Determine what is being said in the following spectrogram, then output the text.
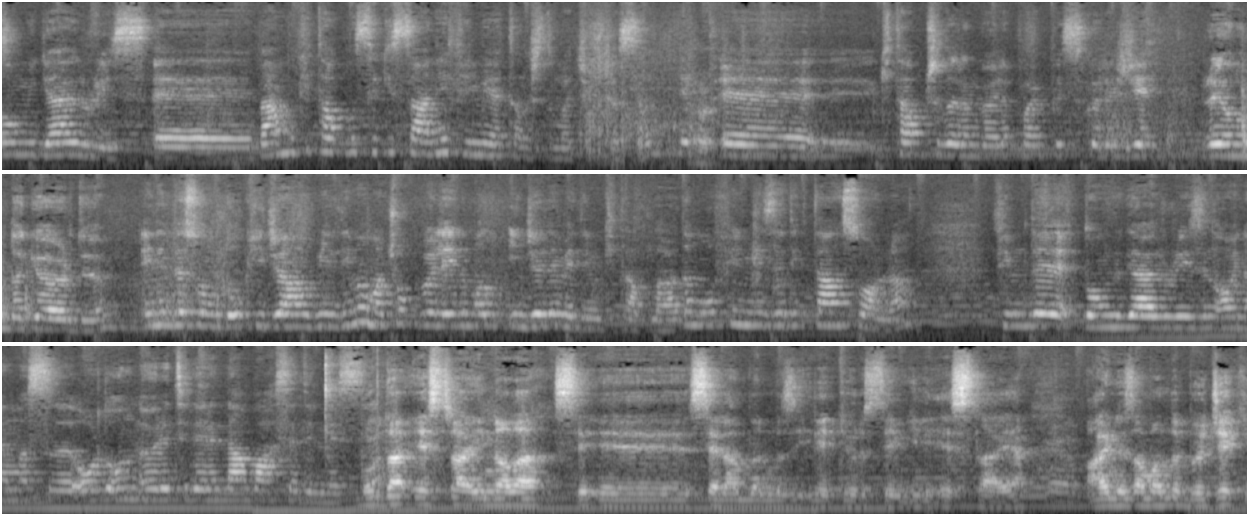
Don Miguel Ruiz. Ee, ben bu kitapla 8 saniye filmiyle tanıştım açıkçası. Hep Evet. e, kitapçıların böyle parapsikoloji reyonunda gördüğüm, eninde sonunda okuyacağımı bildiğim ama çok böyle elim alıp incelemediğim kitaplardı. Ama o filmi izledikten sonra filmde Don Miguel Ruiz'in oynaması, orada onun öğretilerinden bahsedilmesi. Burada Esra İnal'a e, selamlarımızı iletiyoruz sevgili Esra'ya. Evet. Aynı zamanda böcek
